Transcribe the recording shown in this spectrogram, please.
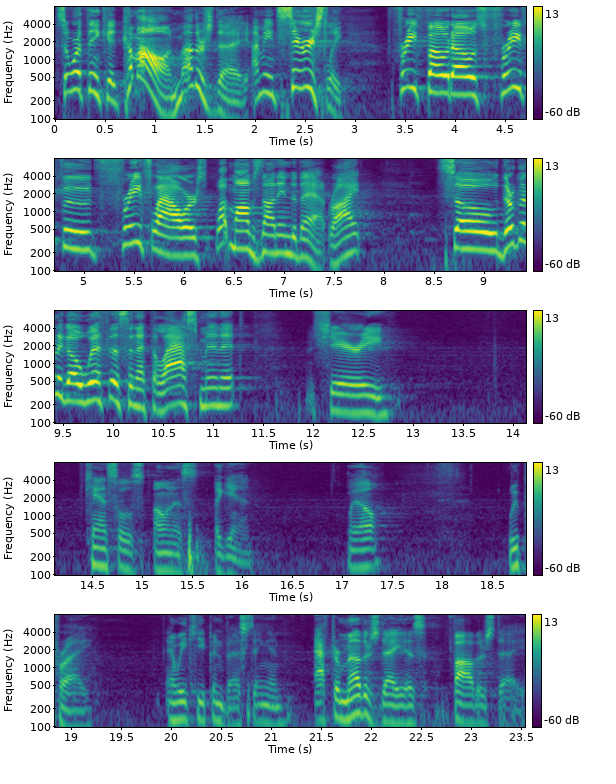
So we're thinking, come on, Mother's Day. I mean, seriously, free photos, free food, free flowers. What mom's not into that, right? So they're going to go with us, and at the last minute, Sherry cancels on us again. Well, we pray and we keep investing, and after Mother's Day is Father's Day.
